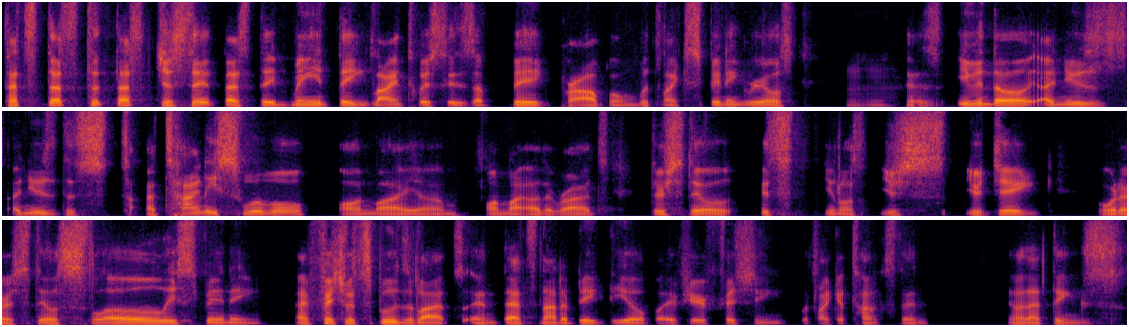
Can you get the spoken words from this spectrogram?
That's that's the, that's just it. That's the main thing. Line twist is a big problem with like spinning reels because even though I use I use this a tiny swivel on my um on my other rods, they're still it's you know your your jig or whatever is still slowly spinning. I fish with spoons a lot, and that's not a big deal. But if you're fishing with like a tungsten, you know that thing's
